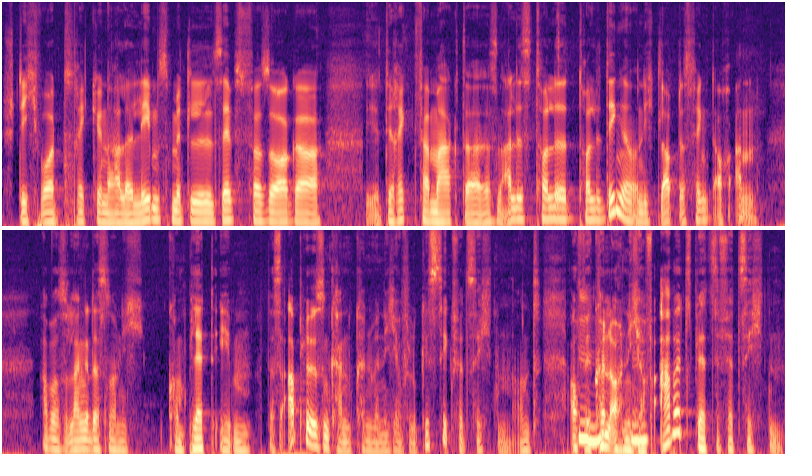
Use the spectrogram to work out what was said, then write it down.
Stichwort regionale Lebensmittel, Selbstversorger, Direktvermarkter, das sind alles tolle, tolle Dinge und ich glaube, das fängt auch an. Aber solange das noch nicht komplett eben das ablösen kann, können wir nicht auf Logistik verzichten. Und auch mhm. wir können auch nicht mhm. auf Arbeitsplätze verzichten.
